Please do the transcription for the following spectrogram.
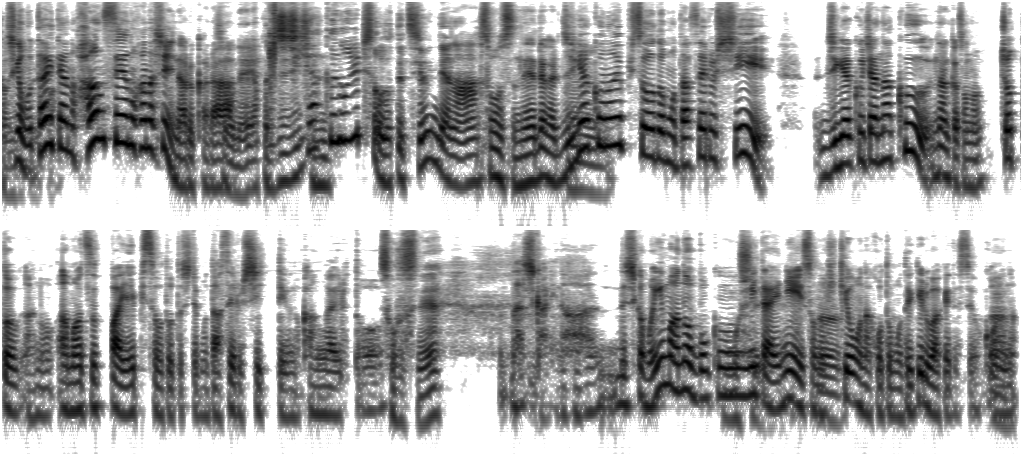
感じ。しかも大体あの反省の話になるから。そうね。やっぱ自虐のエピソードって強いんだよな。そうですね。だから自虐のエピソードも出せるし、自虐じゃなく、なんかその、ちょっとあの、甘酸っぱいエピソードとしても出せるしっていうのを考えると、そうですね。確かにな。で、しかも今の僕みたいに、そのうん卑怯なこともできるわけですよ。こうあのうん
